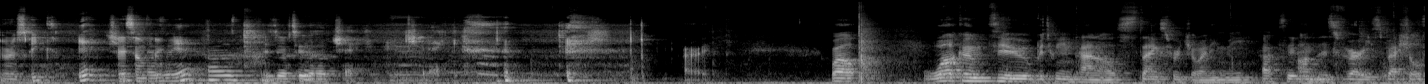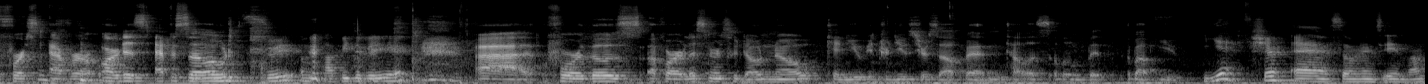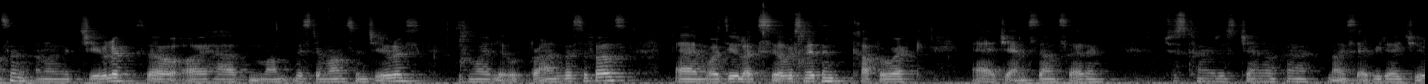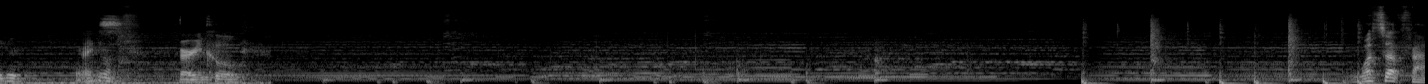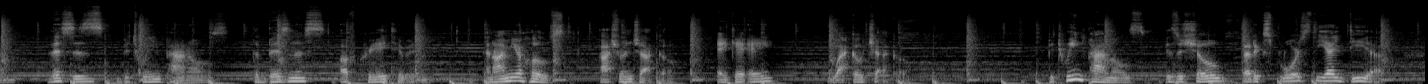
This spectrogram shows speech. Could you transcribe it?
You want to speak? Yeah, Say something? Yeah, I'll just go through the whole check. Check. All right. Well, welcome to Between Panels. Thanks for joining me Absolutely. on this very special first ever artist episode. Sweet, I'm happy to be here. Uh, for those of our listeners who don't know, can you introduce yourself and tell us a little bit about you? Yeah, sure. Um, so my name's Ian Monson and I'm a jeweler. So I have Mon- Mr. Monson Jewelers. Is my little brand, I suppose. Um, I do like silversmithing, copper work, uh, gemstone setting, just kind of just general kind of nice everyday jewelry. everyone. Nice. Very cool. What's up, fam? This is Between Panels, the business of creativity. And I'm your host, Ashwin Chaco, aka Wacko Chaco. Between Panels is a show that explores the idea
